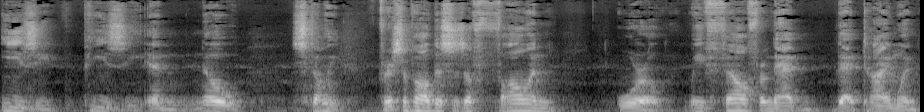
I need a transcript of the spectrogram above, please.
easy peasy, and no stumbling. First of all, this is a fallen world. We fell from that that time when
